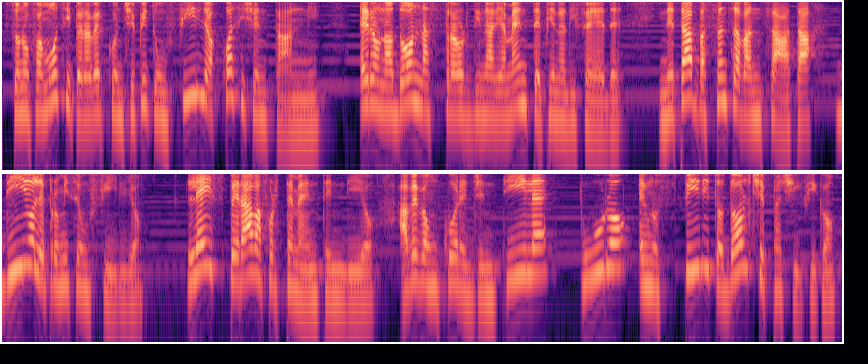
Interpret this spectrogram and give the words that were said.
sono famosi per aver concepito un figlio a quasi cent'anni. Era una donna straordinariamente piena di fede. In età abbastanza avanzata, Dio le promise un figlio. Lei sperava fortemente in Dio, aveva un cuore gentile, puro e uno spirito dolce e pacifico.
